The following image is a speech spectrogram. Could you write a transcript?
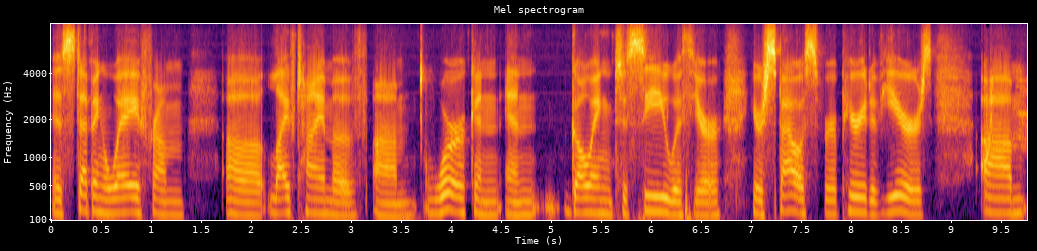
as stepping away from a lifetime of um, work and, and going to sea with your, your spouse for a period of years, um,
